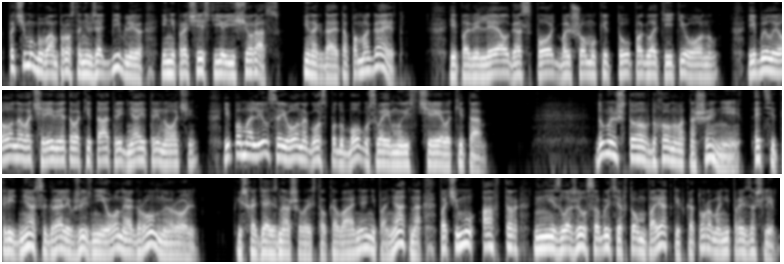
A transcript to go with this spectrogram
Почему бы вам просто не взять Библию и не прочесть ее еще раз? Иногда это помогает. «И повелел Господь большому киту поглотить Иону. И был Иона в чреве этого кита три дня и три ночи. И помолился Иона Господу Богу своему из чрева кита». Думаю, что в духовном отношении эти три дня сыграли в жизни Ионы огромную роль. Исходя из нашего истолкования, непонятно, почему автор не изложил события в том порядке, в котором они произошли.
